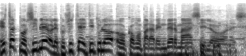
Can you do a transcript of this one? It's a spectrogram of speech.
¿Esto es posible o le pusiste el título o como para vender más y es?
